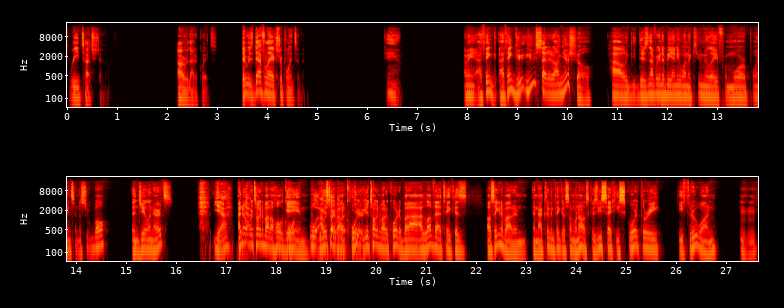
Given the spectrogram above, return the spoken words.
three touchdowns. However, that equates. There was definitely extra points in there. Damn. I mean, I think I think you you said it on your show how there's never going to be anyone accumulate for more points in a Super Bowl than Jalen Hurts. Yeah. I know that- we're talking about a whole game. well, I was talking about a quarter. You're, you're talking about a quarter, but I, I love that take because I was thinking about it and, and I couldn't think of someone else because you said he scored three, he threw one, Mhm,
